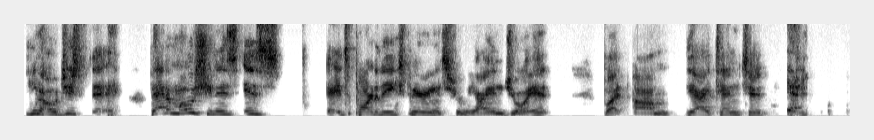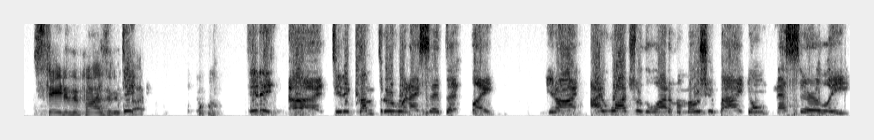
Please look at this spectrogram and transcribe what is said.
you know, just uh, that emotion is is it's part of the experience for me. I enjoy it, but um, yeah, I tend to yeah. stay to the positive did, side. Did it uh, did it come through when I said that? Like, you know, I, I watch with a lot of emotion, but I don't necessarily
